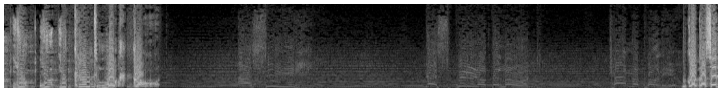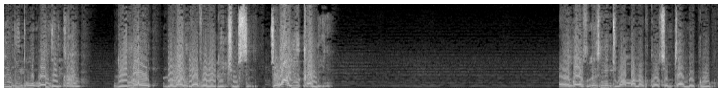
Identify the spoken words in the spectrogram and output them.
You, you, you, you can't mock God. I see the Spirit of the Lord come upon you. Because there are certain people, when they come, they know the one they have already chosen. So why are you coming? I remember I was listening to one man of God some time ago,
